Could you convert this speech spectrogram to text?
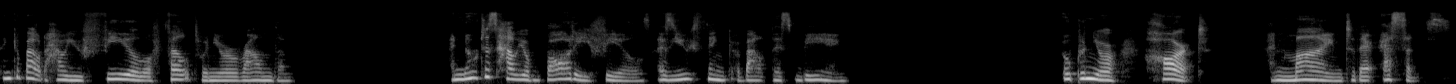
Think about how you feel or felt when you're around them. And notice how your body feels as you think about this being. Open your heart and mind to their essence.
